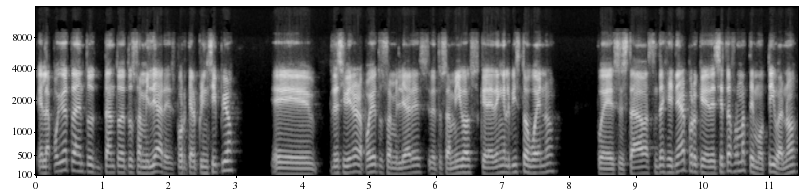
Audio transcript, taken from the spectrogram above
el apoyo tanto, tanto de tus familiares, porque al principio eh, recibir el apoyo de tus familiares, de tus amigos, que le den el visto bueno, pues está bastante genial porque de cierta forma te motiva, ¿no?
